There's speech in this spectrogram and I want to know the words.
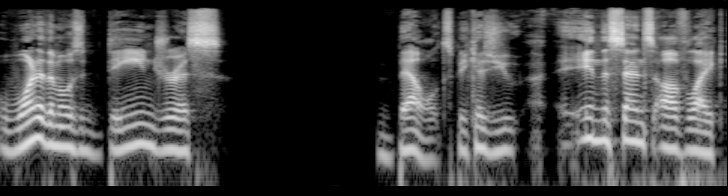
one of the most dangerous belts because you, in the sense of like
